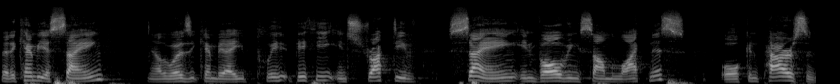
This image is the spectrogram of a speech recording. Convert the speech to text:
that it can be a saying, in other words, it can be a pithy, instructive saying involving some likeness or comparison.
